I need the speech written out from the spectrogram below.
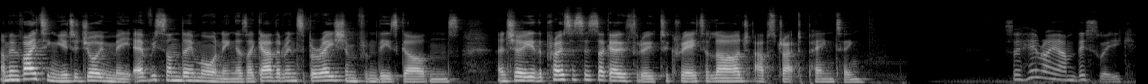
I'm inviting you to join me every Sunday morning as I gather inspiration from these gardens and show you the processes I go through to create a large abstract painting. So here I am this week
